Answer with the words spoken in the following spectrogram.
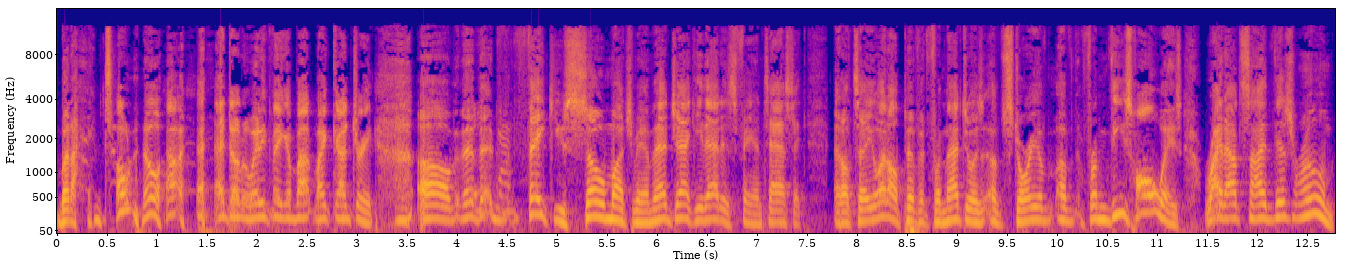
but I don't know how. I don't know anything about my country. Um, that, that, thank you so much, ma'am. That Jackie, that is fantastic. And I'll tell you what, I'll pivot from that to a, a story of, of from these hallways right outside this room.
